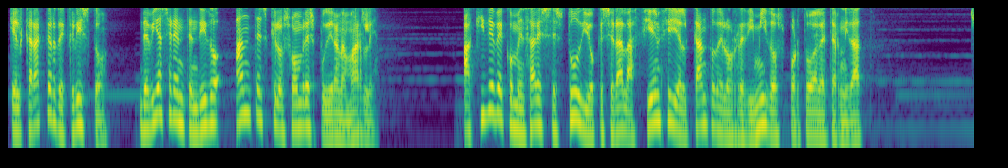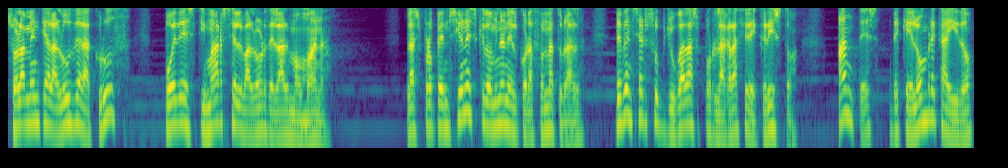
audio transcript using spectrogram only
que el carácter de Cristo debía ser entendido antes que los hombres pudieran amarle. Aquí debe comenzar ese estudio que será la ciencia y el canto de los redimidos por toda la eternidad. Solamente a la luz de la cruz puede estimarse el valor del alma humana. Las propensiones que dominan el corazón natural deben ser subyugadas por la gracia de Cristo, antes de que el hombre caído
